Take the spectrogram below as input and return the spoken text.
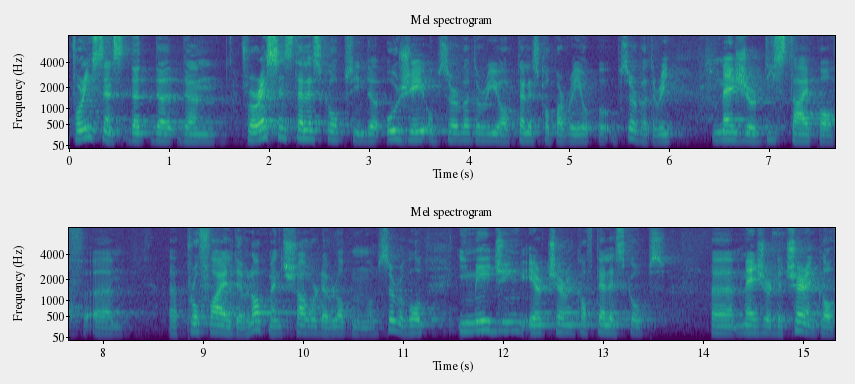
for instance, the, the, the um, fluorescence telescopes in the Auger Observatory or Telescope Array Observatory measure this type of um, uh, profile development, shower development observable. Imaging air Cherenkov telescopes uh, measure the Cherenkov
